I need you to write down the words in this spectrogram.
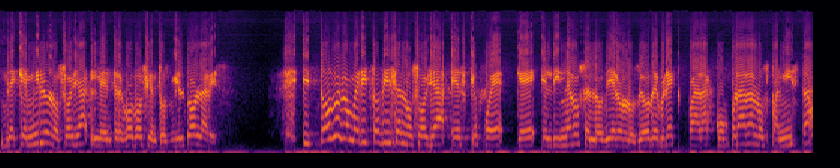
de que Emilio Lozoya le entregó 200 mil dólares. Y todo el numerito, dice Lozoya, es que fue que el dinero se lo dieron los de Odebrecht para comprar a los panistas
